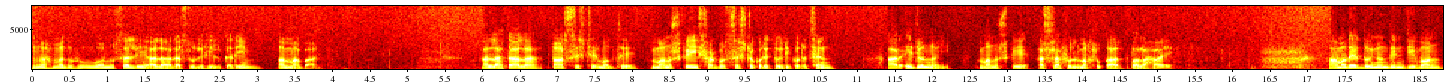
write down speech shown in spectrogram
নাহমাদুহু অনুসাল্লি আলা রাসুলহিল করিম আম্মাবাদ আল্লাহ তাআলা তাঁর সৃষ্টির মধ্যে মানুষকেই সর্বশ্রেষ্ঠ করে তৈরি করেছেন, আর এজন্যই মানুষকে আশরাফুল মখলুকাত বলা হয়। আমাদের দৈনন্দিন জীবন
